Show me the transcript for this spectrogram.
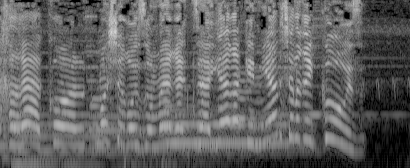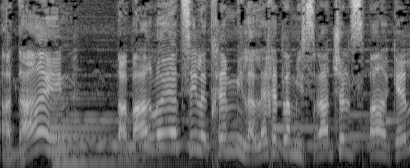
אחרי הכל, כמו שרוז אומרת, זה היה רק עניין של ריכוז. עדיין, דבר לא יציל אתכם מללכת למשרד של ספרקל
